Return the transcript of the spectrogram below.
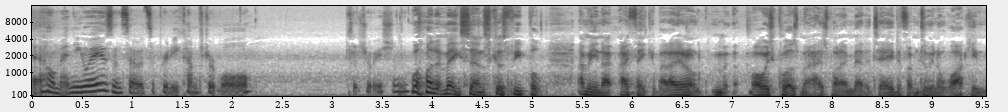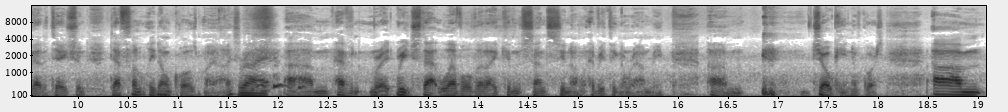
at home anyways, and so it's a pretty comfortable situation. Well, and it makes sense because people, I mean, I, I think about it. I don't m- always close my eyes when I meditate. If I'm doing a walking meditation, definitely don't close my eyes. right. Um, haven't re- reached that level that I can sense, you know, everything around me. Um, joking, of course. Um,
